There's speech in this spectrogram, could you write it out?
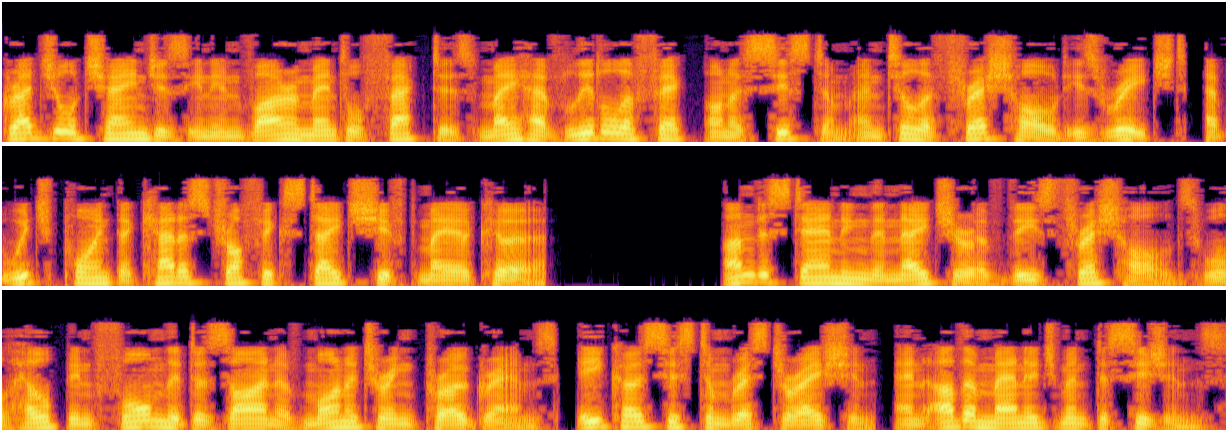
gradual changes in environmental factors may have little effect on a system until a threshold is reached, at which point a catastrophic state shift may occur. Understanding the nature of these thresholds will help inform the design of monitoring programs, ecosystem restoration, and other management decisions.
